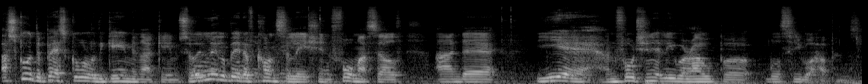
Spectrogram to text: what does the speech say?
I scored the best goal of the game in that game. So a little bit of consolation for myself. And uh, yeah, unfortunately we're out, but we'll see what happens.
